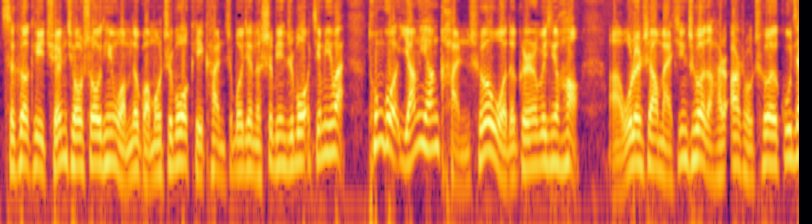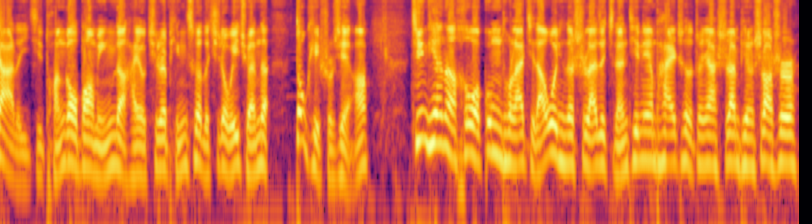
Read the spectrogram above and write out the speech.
此刻可以全球收听我们的广播直播，可以看直播间的视频直播节目以外，通过杨洋侃车我的个人微信号啊，无论是要买。买新车的，还是二手车估价的，以及团购报名的，还有汽车评测的、汽车维权的，都可以实现啊！今天呢，和我共同来解答问题的是来自济南天天拍车的专家石占平石老师，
